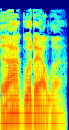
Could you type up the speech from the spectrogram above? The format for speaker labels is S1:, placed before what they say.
S1: A aguarela.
